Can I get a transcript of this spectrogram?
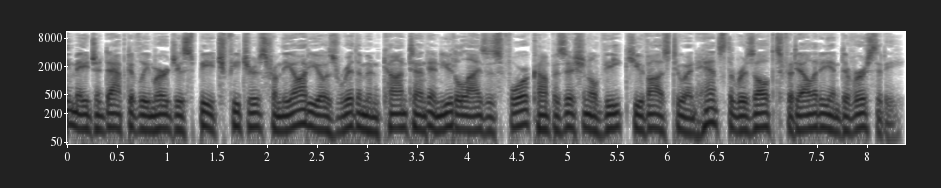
EMAGE adaptively merges speech features from the audio's rhythm and content and utilizes four compositional VQVAs to enhance the result's fidelity and diversity.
